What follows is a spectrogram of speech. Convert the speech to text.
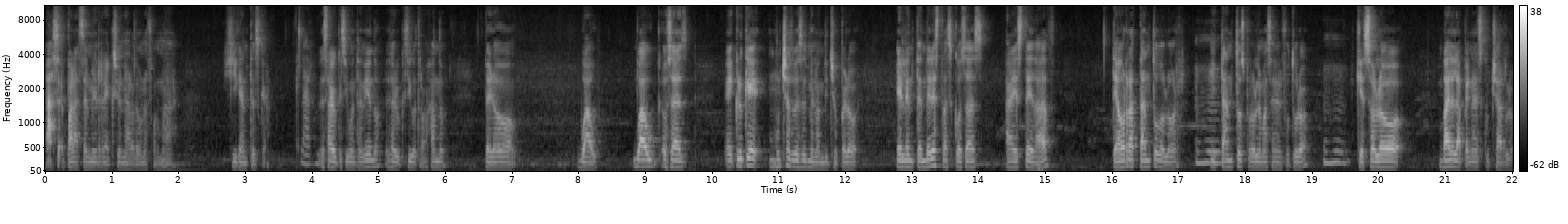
hacer- para hacerme reaccionar de una forma gigantesca. Claro. Es algo que sigo entendiendo, es algo que sigo trabajando, pero wow, wow, o sea, eh, creo que muchas veces me lo han dicho, pero el entender estas cosas a esta edad te ahorra tanto dolor y tantos problemas en el futuro que solo vale la pena escucharlo.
